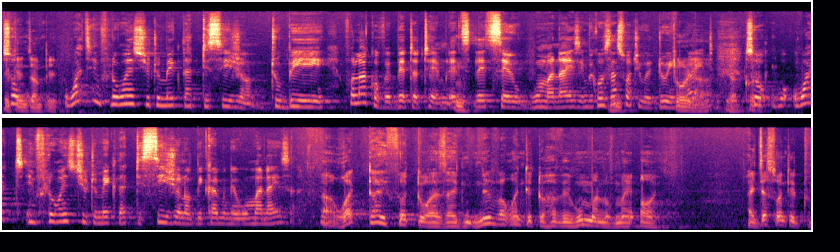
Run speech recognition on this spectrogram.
you so can jump in. what influenced you to make that decision to be, for lack of a better term, let's let's say womanizing, because that's what you were doing, Oh, yeah, right? yeah, so correct. wh- what influenced you to make that decision of becoming a womanizer? Uh, what I thought was I never wanted to have a woman of my own. I just wanted to,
